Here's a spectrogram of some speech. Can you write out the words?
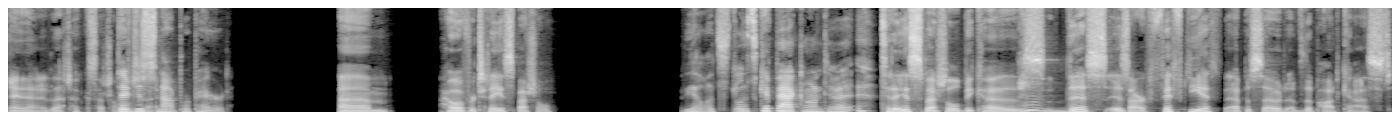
and that, that took such a They're just time. not prepared. um however today is special Yeah, let's let's get back onto it. Today is special because this is our 50th episode of the podcast.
